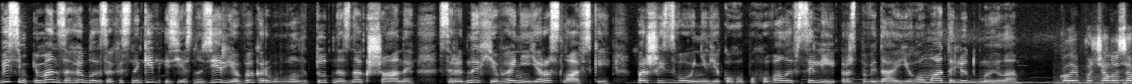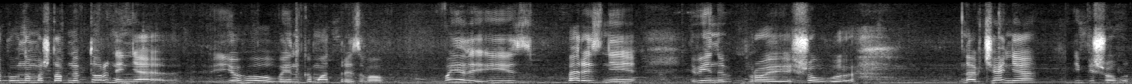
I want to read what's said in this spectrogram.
Вісім імен загиблих захисників із Яснозір'я викарбували тут на знак шани. Серед них Євгеній Ярославський, перший з воїнів, якого поховали в селі, розповідає його мати Людмила. Коли почалося повномасштабне вторгнення, його воєнкомат призвав. І з березні він пройшов навчання і пішов.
